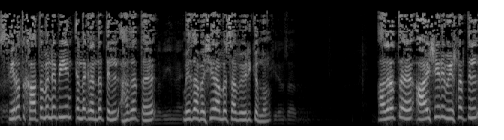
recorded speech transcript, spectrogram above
സീറത്ത് ഖാത്തമൻ നബീൻ എന്ന ഗ്രന്ഥത്തിൽ ഹസരത്ത് മിർസ ബഷീർ അഹമ്മദ് സാബ് വിവരിക്കുന്നു ഹസരത്ത് ആയിഷയുടെ വീക്ഷണത്തിൽ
